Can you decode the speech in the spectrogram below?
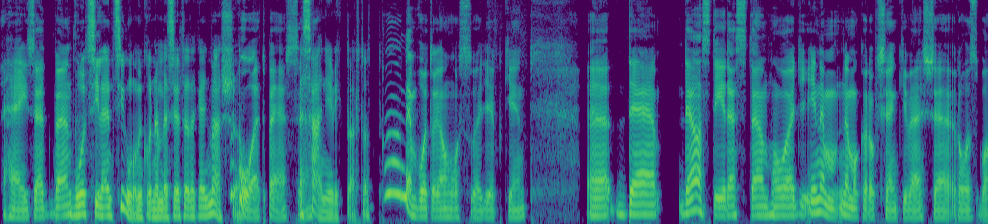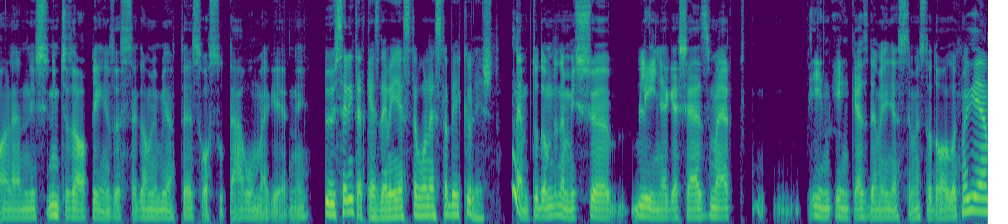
helyzetben. Volt szilencium, amikor nem beszéltetek egymással? Volt, persze. Ez hány évig tartott? Nem volt olyan hosszú egyébként. De, de azt éreztem, hogy én nem, nem akarok senkivel se rosszban lenni, és nincs az a pénzösszeg, ami miatt ez hosszú távon megérni. Ő szerinted kezdeményezte volna ezt a békülést? Nem tudom, de nem is lényeges ez, mert én, én kezdeményeztem ezt a dolgot. Meg ilyen,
